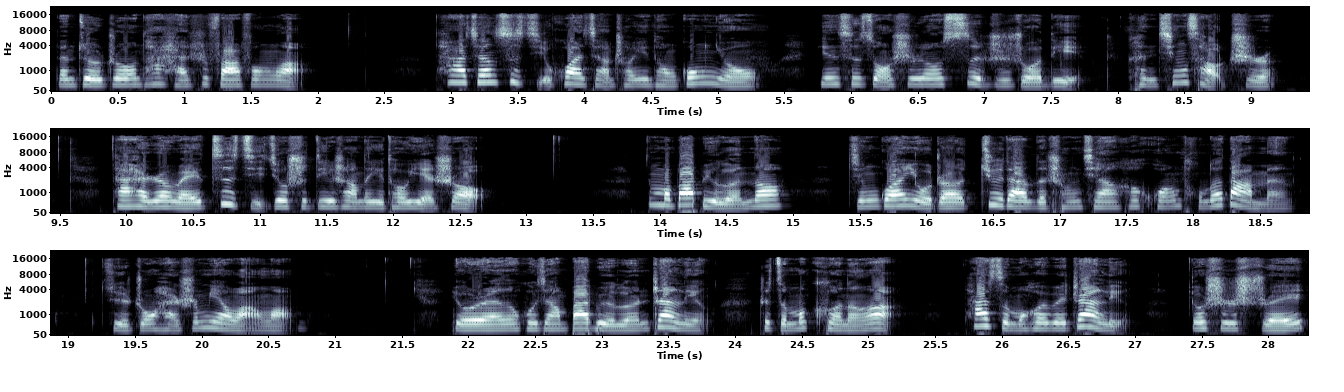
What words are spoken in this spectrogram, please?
但最终他还是发疯了。他将自己幻想成一头公牛。因此，总是用四肢着地，啃青草吃。他还认为自己就是地上的一头野兽。那么，巴比伦呢？尽管有着巨大的城墙和黄铜的大门，最终还是灭亡了。有人会将巴比伦占领，这怎么可能啊？他怎么会被占领？又是谁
